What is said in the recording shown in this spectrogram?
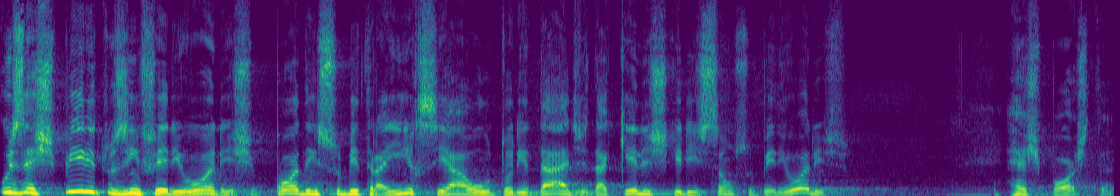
Os espíritos inferiores podem subtrair-se à autoridade daqueles que lhes são superiores? Resposta:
